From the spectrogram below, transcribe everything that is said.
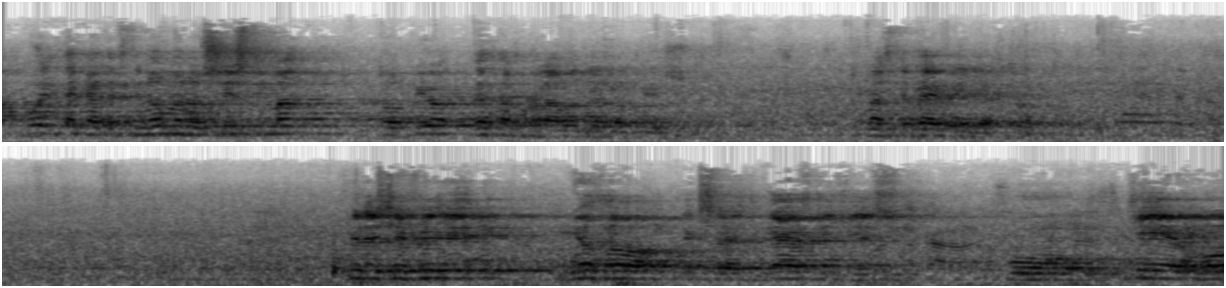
απόλυτα κατευθυνόμενο σύστημα, το οποίο δεν θα προλάβω να το υλοποιήσω. Είμαστε βέβαιοι γι' αυτό. Φίλες και φίλοι, νιώθω εξαιρετικά ευτυχής που και εγώ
